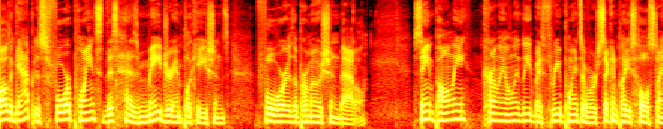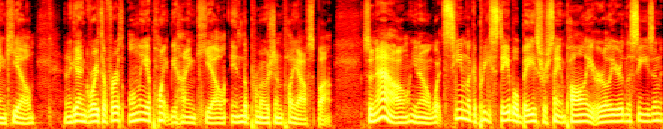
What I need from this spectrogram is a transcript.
While the gap is four points, this has major implications for the promotion battle. St. Pauli currently only lead by three points over second place Holstein Kiel. And again, Greuther Fürth only a point behind Kiel in the promotion playoff spot. So now, you know, what seemed like a pretty stable base for St. Pauli earlier in the season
